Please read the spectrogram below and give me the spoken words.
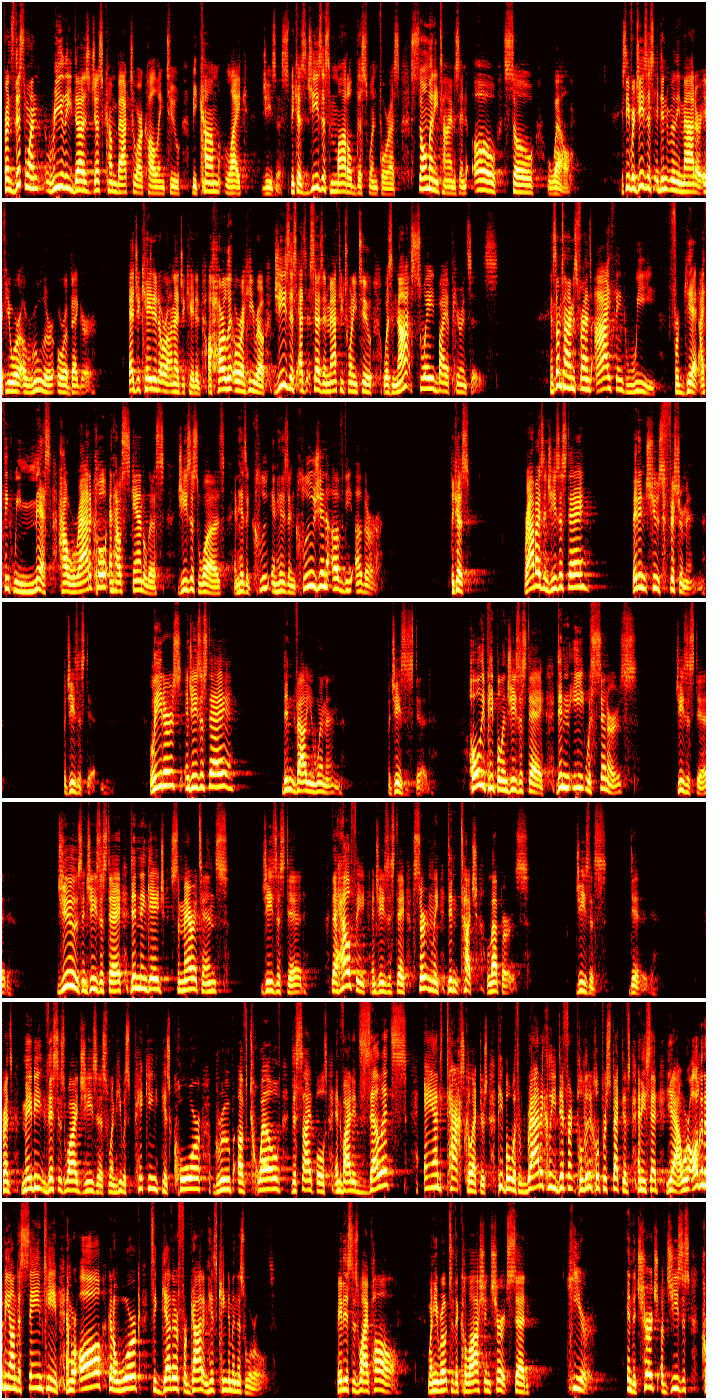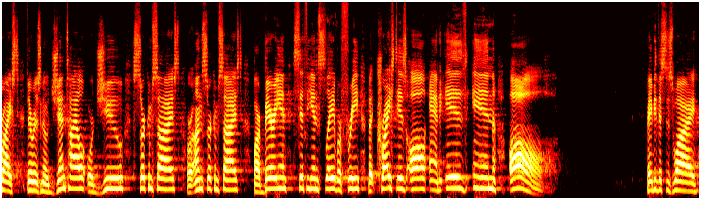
Friends, this one really does just come back to our calling to become like Jesus, because Jesus modeled this one for us so many times and oh so well. You see, for Jesus, it didn't really matter if you were a ruler or a beggar educated or uneducated, a harlot or a hero. Jesus, as it says in Matthew 22, was not swayed by appearances. And sometimes, friends, I think we forget, I think we miss how radical and how scandalous Jesus was in his, in his inclusion of the other. Because rabbis in Jesus' day, they didn't choose fishermen, but Jesus did. Leaders in Jesus' day didn't value women, but Jesus did. Holy people in Jesus' day didn't eat with sinners, Jesus did. Jews in Jesus' day didn't engage Samaritans, Jesus did. The healthy in Jesus' day certainly didn't touch lepers, Jesus did. Friends, maybe this is why Jesus, when he was picking his core group of 12 disciples, invited zealots and tax collectors, people with radically different political perspectives. And he said, Yeah, we're all going to be on the same team and we're all going to work together for God and his kingdom in this world. Maybe this is why Paul, when he wrote to the Colossian church, said, Here, in the church of Jesus Christ, there is no Gentile or Jew, circumcised or uncircumcised, barbarian, Scythian, slave or free, but Christ is all and is in all. Maybe this is why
